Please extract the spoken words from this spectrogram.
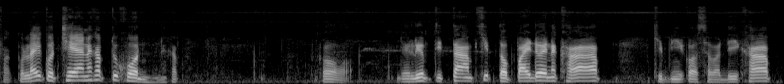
ฝากกดไลค์กดแชร์นะครับทุกคนนะครับ ก็อย่าลืมติดตามคลิปต่อไปด้วยนะครับ คลิปนี้ก็สวัสดีครับ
